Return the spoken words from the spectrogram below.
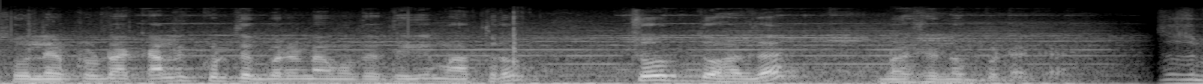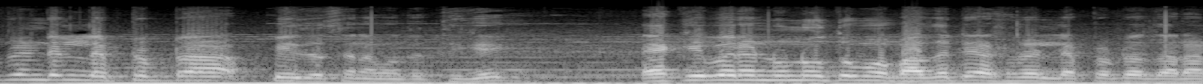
সো ল্যাপটপটা কালেক্ট করতে পারেন আমাদের থেকে মাত্র চোদ্দ হাজার নয়শো নব্বই টাকা। Asus ব্র্যান্ডের ল্যাপটপটা পেয়ে যাচ্ছেন আমাদের থেকে। একেবারে ন্যূনতম বাজেটে আসলে ল্যাপটপটা যারা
